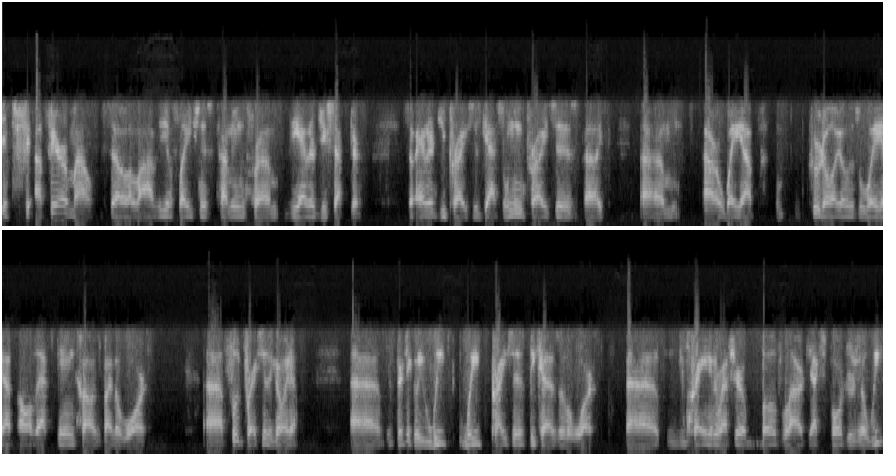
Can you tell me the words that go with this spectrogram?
it's a fair amount. So a lot of the inflation is coming from the energy sector. So energy prices, gasoline prices uh, um, are way up. Crude oil is way up. All that's being caused by the war. Uh, food prices are going up, uh, particularly wheat wheat prices because of the war. Uh, Ukraine and Russia are both large exporters of wheat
